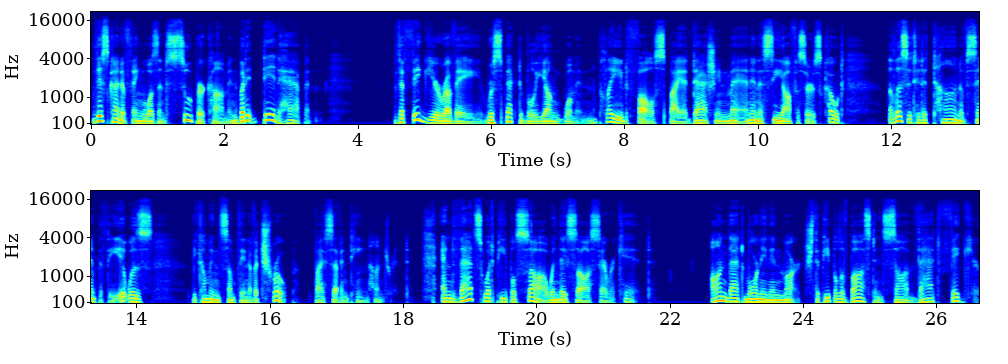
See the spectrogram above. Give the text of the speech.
This kind of thing wasn't super common, but it did happen. The figure of a respectable young woman, played false by a dashing man in a sea officer's coat, elicited a ton of sympathy. It was becoming something of a trope by 1700. And that's what people saw when they saw Sarah Kidd. On that morning in March, the people of Boston saw that figure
